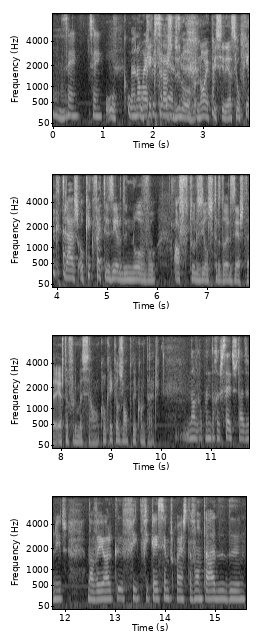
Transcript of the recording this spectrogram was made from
Uhum. Sim, sim. O, o, o é que é que traz de novo? Não é coincidência. O que é que traz? O que é que vai trazer de novo aos futuros ilustradores esta esta formação? Com o que é que eles vão poder contar? Quando regressei dos Estados Unidos, Nova York, fiquei sempre com esta vontade de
